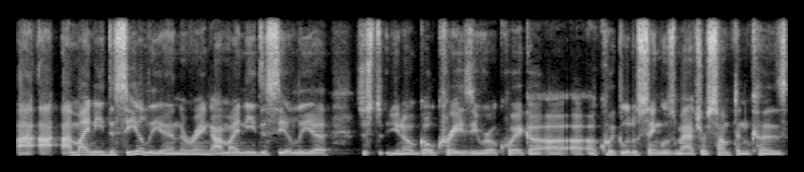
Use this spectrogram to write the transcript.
I, I, I might need to see Aalyah in the ring. I might need to see Aalyah just you know go crazy real quick, a, a, a quick little singles match or something. Because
